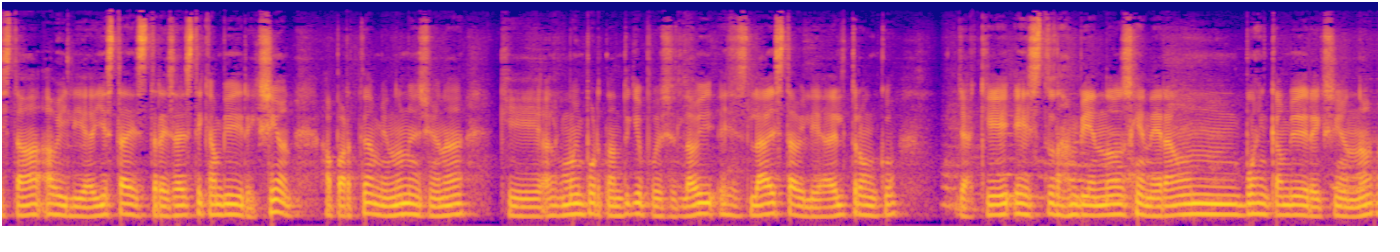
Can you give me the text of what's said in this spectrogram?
esta habilidad y esta destreza de este cambio de dirección. Aparte también nos menciona que algo muy importante que pues es la, es la estabilidad del tronco ya que esto también nos genera un buen cambio de dirección, ¿no?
